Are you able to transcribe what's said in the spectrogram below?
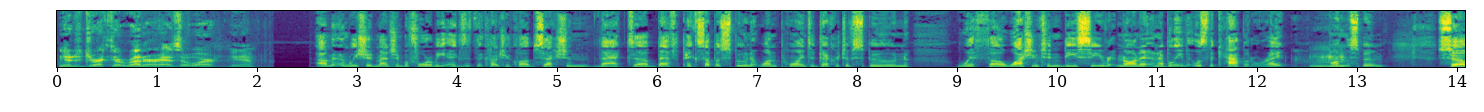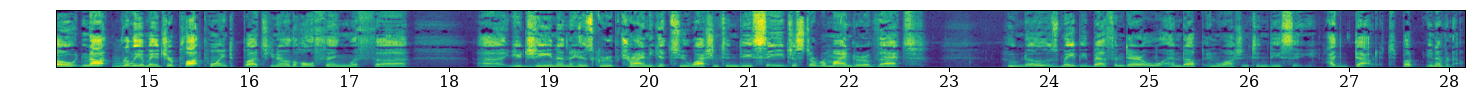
you know, to direct their rudder, as it were. You know. Um, and we should mention before we exit the country club section that uh, Beth picks up a spoon at one point, a decorative spoon with uh, Washington D.C. written on it, and I believe it was the capital, right, on the spoon. So not really a major plot point, but you know the whole thing with uh, uh, Eugene and his group trying to get to Washington D.C. Just a reminder of that. Who knows? Maybe Beth and Daryl will end up in Washington D.C. I doubt it, but you never know.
